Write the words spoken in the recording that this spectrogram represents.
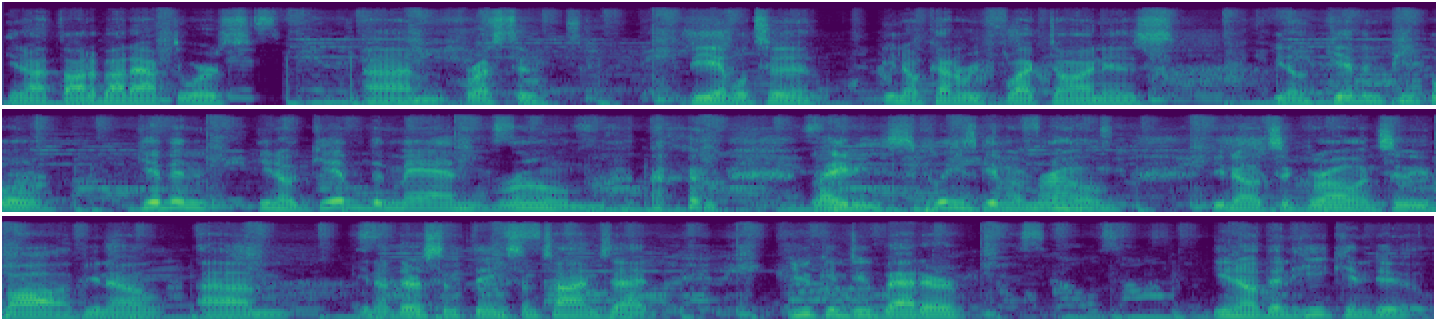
you know I thought about afterwards um, for us to be able to you know kind of reflect on is you know giving people giving you know give the man room. Ladies please give him room you know to grow and to evolve you know? Um you know there's some things sometimes that you can do better you know than he can do.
